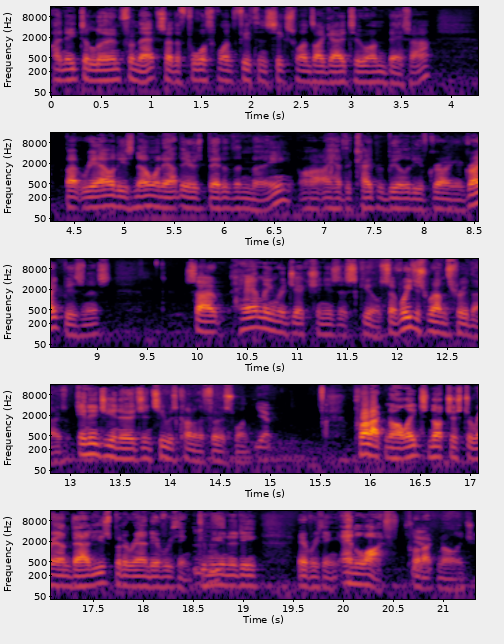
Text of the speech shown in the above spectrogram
I need to learn from that. So the fourth one, fifth, and sixth ones I go to, I'm better. But reality is, no one out there is better than me. I have the capability of growing a great business. So handling rejection is a skill. So if we just run through those, energy and urgency was kind of the first one Yep. product knowledge, not just around values, but around everything community, everything, and life product Yeah. knowledge.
